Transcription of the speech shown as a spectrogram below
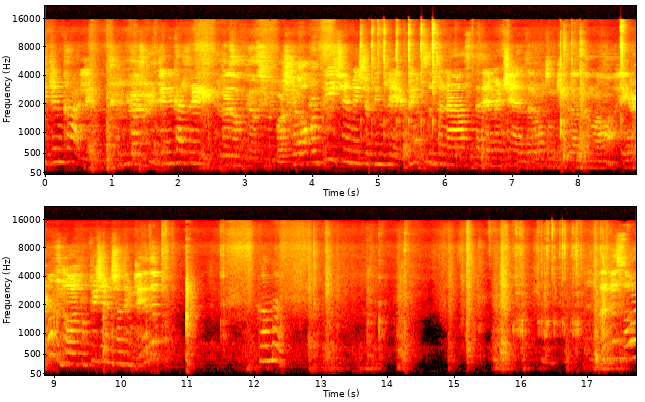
si gjenkali. bashkë. Po përpiqemi po, që të mbledhim, sepse në rast të emergjente mund të ngjitha në më herë. Po do të përpiqemi që të mbledhim. Kamë. Dhe besoj,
